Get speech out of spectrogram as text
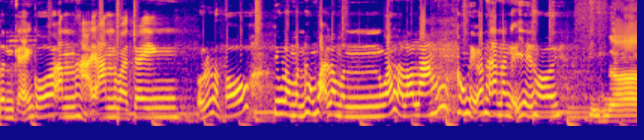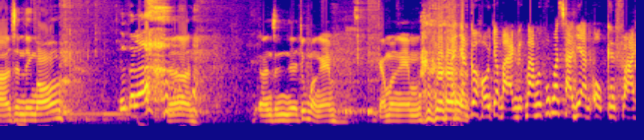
tình cảm của anh Hải Anh và Trang cũng rất là tốt. Chung là mình không phải là mình quá là lo lắng không hiểu anh Hải Anh đang nghĩ gì thôi. À, xin tuyên bố. Đưa tay lên. Anh xin chúc mừng em. Cảm ơn em. Hãy dành cơ hội cho bạn được 30 phút massage với anh. Ok fine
